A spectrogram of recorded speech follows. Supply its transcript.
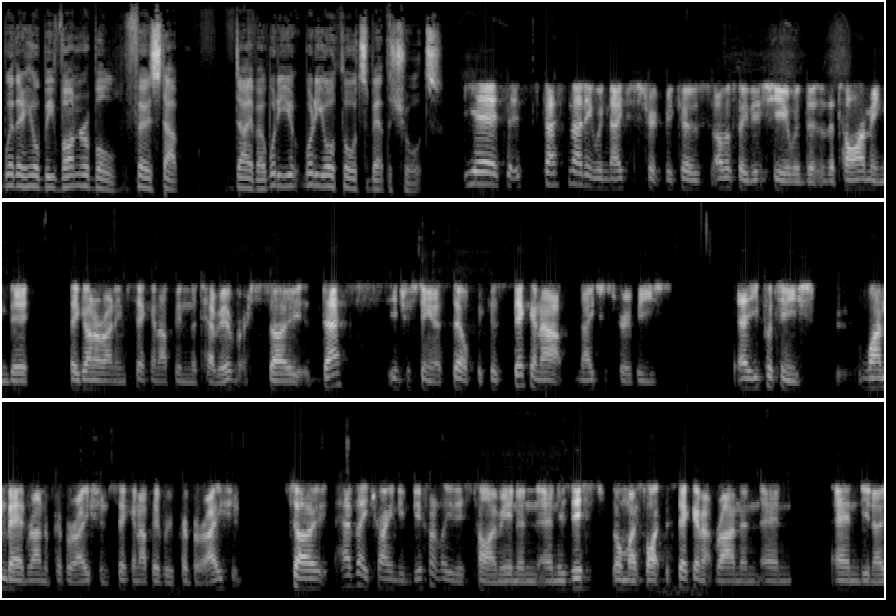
whether he'll be vulnerable first up. Davo, what are you? What are your thoughts about the shorts? Yeah, it's, it's fascinating with Nature Strip because obviously this year with the, the timing, they're they're going to run him second up in the Tab Everest. So that's interesting in itself because second up, Nature Strip, he's, uh, he puts in his one bad run of preparation, second up every preparation. So have they trained him differently this time in, and, and is this almost like the second up run, and and and you know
